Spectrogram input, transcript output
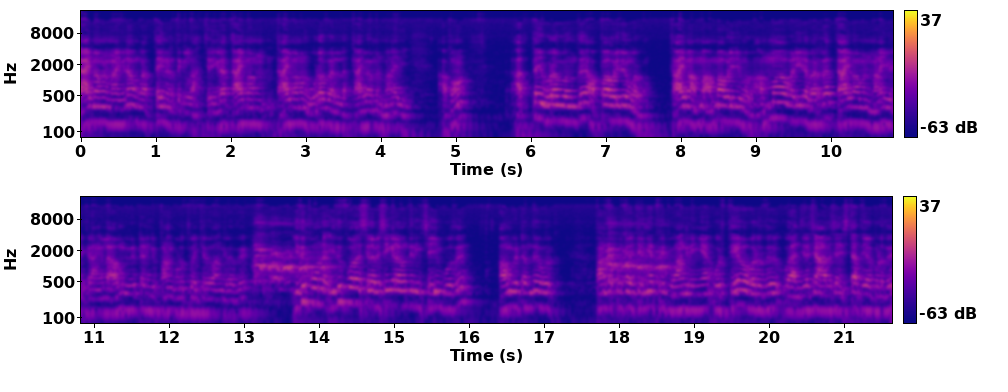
தாய்மாமன் மனைவினா உங்கள் அத்தைன்னு எடுத்துக்கலாம். சரிங்களா? தாய்மாமன் தாய்மாமன் உறவு இல்லை தாய்மாமன் மனைவி. அப்போ அத்தை உறவு வந்து அப்பா வழியிலும் வரும். தாய்மா அம்மா அம்மா வழியிலும் வரும். அம்மா வழியில் வர்ற தாய்மாமன் மனைவி இருக்கிறாங்கல்ல அவங்க கிட்ட நீங்கள் பணம் கொடுத்து வைக்கிறது வாங்குறது. இது போன்ற இது போல சில விஷயங்களை வந்து நீங்கள் செய்யும்போது அவங்ககிட்ட வந்து ஒரு பணத்தை கொடுத்து வைக்கிறீங்க திருப்பி வாங்குறீங்க. ஒரு தேவை வருது ஒரு அஞ்சு லட்சம் ஆறு லட்சம் எக்ஸ்ட்ரா தேவைப்படுது.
